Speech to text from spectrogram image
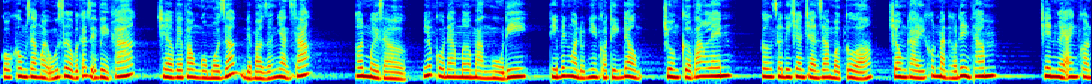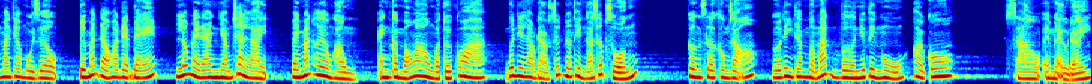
Cô không ra ngoài uống rượu với các diễn viên khác Trở về phòng ngủ một giấc để bảo dưỡng nhàn sắc. Hơn 10 giờ, Lúc cô đang mơ màng ngủ đi, Thì bên ngoài đột nhiên có tiếng động, Chuông cửa vang lên. Khương Sơ đi chân trần ra mở cửa, Trông thấy khuôn mặt hứa đình thâm. Trên người anh còn mang theo mùi rượu, Đôi mắt đào hoa đẹp đẽ, Lúc này đang nhắm chặt lại vây mắt hơi hồng hồng. Anh cầm bó hoa hồng vào túi quà Bước đi lảo đảo suýt nữa thì ngã sấp xuống. Cường Sơ không rõ, Hứa đình thâm mở mắt vừa như tỉnh ngủ, Hỏi cô. Sao em lại ở đây?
